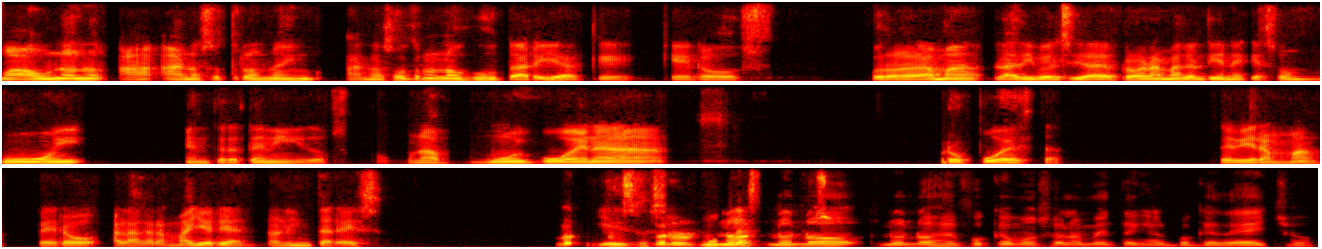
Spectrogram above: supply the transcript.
a, uno, no- a, a nosotros, no- a nosotros nos gustaría que, que los programas, la diversidad de programas que él tiene, que son muy entretenidos, con una muy buena propuesta, se vieran más, pero a la gran mayoría no le interesa. Y eso es Pero no, no, no, no nos enfoquemos solamente en él, porque de hecho,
